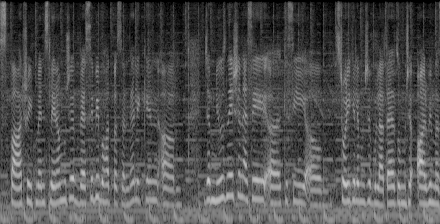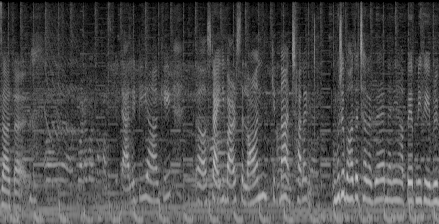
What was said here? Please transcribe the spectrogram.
spa treatments लेना मुझे वैसे भी बहुत पसंद है लेकिन uh, जब न्यूज़ नेशन ऐसे uh, किसी स्टोरी uh, के लिए मुझे बुलाता है तो मुझे और भी मज़ा आता है। हॉस्पिटैलिटी यहाँ की स्टाइल बार सलोन कितना अच्छा लग मुझे बहुत अच्छा लग रहा है। मैंने यहाँ पे अपनी फेवरेट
